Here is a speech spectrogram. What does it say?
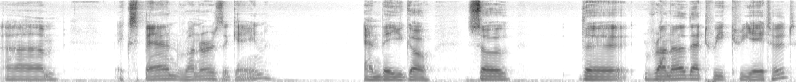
Um, expand runners again. And there you go. So the runner that we created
